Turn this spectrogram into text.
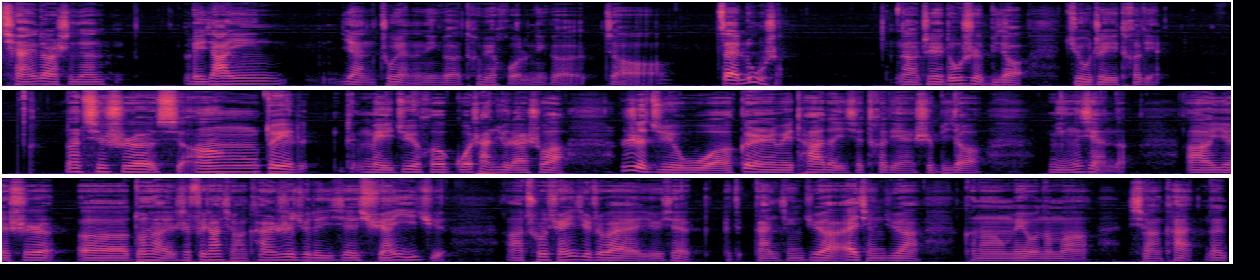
前一段时间雷佳音演主演的那个特别火的那个叫《在路上》，那这些都是比较具有这一特点。那其实相对美剧和国产剧来说啊，日剧我个人认为它的一些特点是比较明显的啊，也是呃，东晓也是非常喜欢看日剧的一些悬疑剧。啊，除了悬疑剧之外，有些感情剧啊、爱情剧啊，可能没有那么喜欢看。那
